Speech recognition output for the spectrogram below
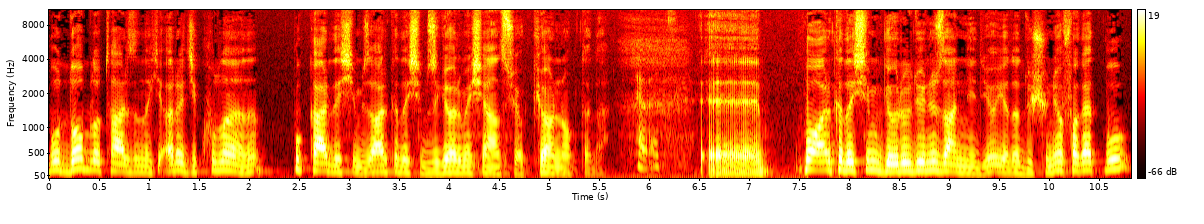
bu Doblo tarzındaki aracı kullananın bu kardeşimizi arkadaşımızı görme şansı yok kör noktada. Evet. Ee, bu arkadaşım görüldüğünü zannediyor ya da düşünüyor fakat bu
